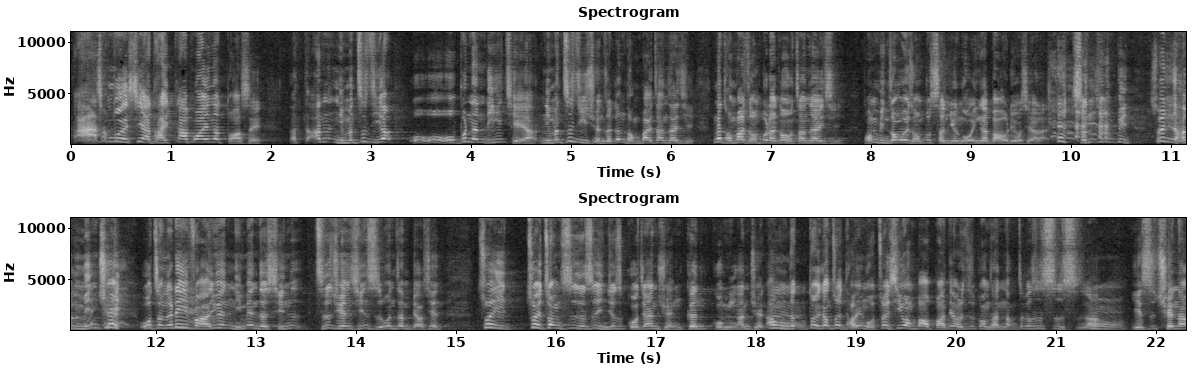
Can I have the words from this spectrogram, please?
啊，全部会下台，大半夜那打谁？啊啊！你们自己要，我我我不能理解啊！你们自己选择跟统派站在一起，那统派怎么不能跟我站在一起？王炳忠为什么不声援我？应该把我留下来，神经病！所以你很明确，我整个立法院里面的行职权行使问政表现。最最重视的事情就是国家安全跟国民安全。啊，我们的对抗最讨厌我，最希望把我拔掉的就是共产党，这个是事实啊，也是全南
